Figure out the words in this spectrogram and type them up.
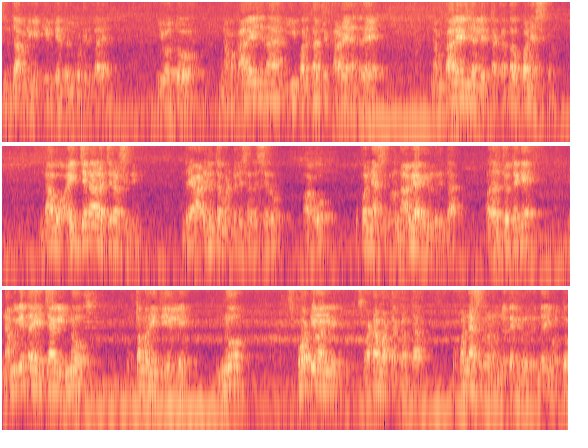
ಚಿಂತಾಮಣಿಗೆ ಕೀರ್ತಿಯನ್ನು ತಂದುಕೊಟ್ಟಿರ್ತಾರೆ ಇವತ್ತು ನಮ್ಮ ಕಾಲೇಜಿನ ಈ ಫಲಿತಾಂಶ ಕಾರಣ ಏನಂದರೆ ನಮ್ಮ ಕಾಲೇಜಿನಲ್ಲಿರ್ತಕ್ಕಂಥ ಉಪನ್ಯಾಸಕರು. ನಾವು ಐದು ಜನ ಲೆಕ್ಚರರ್ಸ್ ಇದ್ದೀವಿ ಅಂದರೆ ಆಡಳಿತ ಮಂಡಳಿ ಸದಸ್ಯರು ಹಾಗೂ ಉಪನ್ಯಾಸಕರು ನಾವೇ ಆಗಿರುವುದರಿಂದ ಅದರ ಜೊತೆಗೆ ನಮಗಿಂತ ಹೆಚ್ಚಾಗಿ ಇನ್ನೂ ಉತ್ತಮ ರೀತಿಯಲ್ಲಿ ಇನ್ನೂ ಸ್ಪೋರ್ಟಿವ್ ಆಗಿ ಪಾಠ ಮಾಡ್ತಕ್ಕಂಥ ಉಪನ್ಯಾಸಕರು ನಮ್ಮ ಜೊತೆಗೆ ಇರೋದ್ರಿಂದ ಇವತ್ತು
